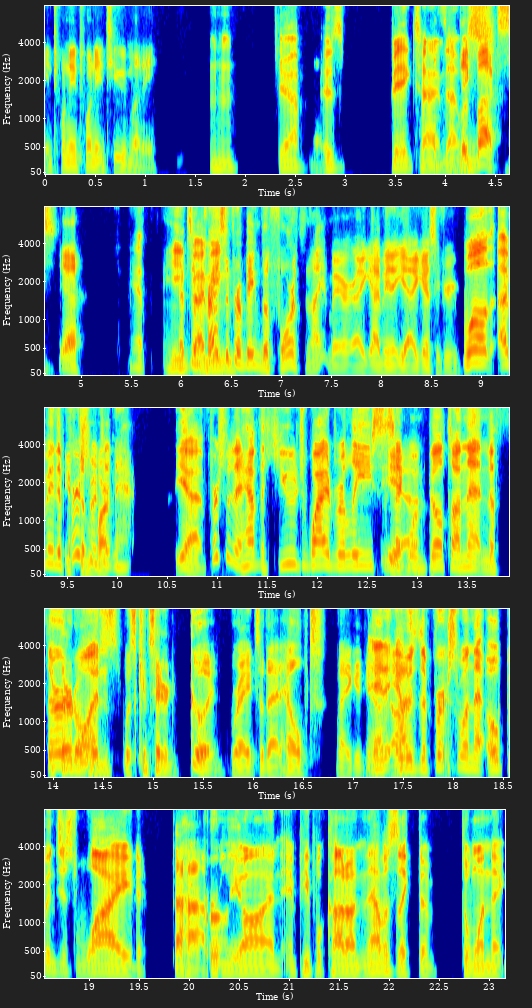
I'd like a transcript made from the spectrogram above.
in 2022 money. yeah it's big time That's that big was bucks. Yeah. Yep. He, That's I impressive mean, for being the fourth nightmare. I, I mean, yeah, I guess if you're well, I mean, the first the one mar- didn't. Ha- yeah, first one didn't have the huge wide release. The second Yeah. one built on that, and the The third, third one was, was considered good, right? So that helped. Like, you know, and it was the first one that opened just wide uh-huh. early on, and people caught on. And that was like the the one that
